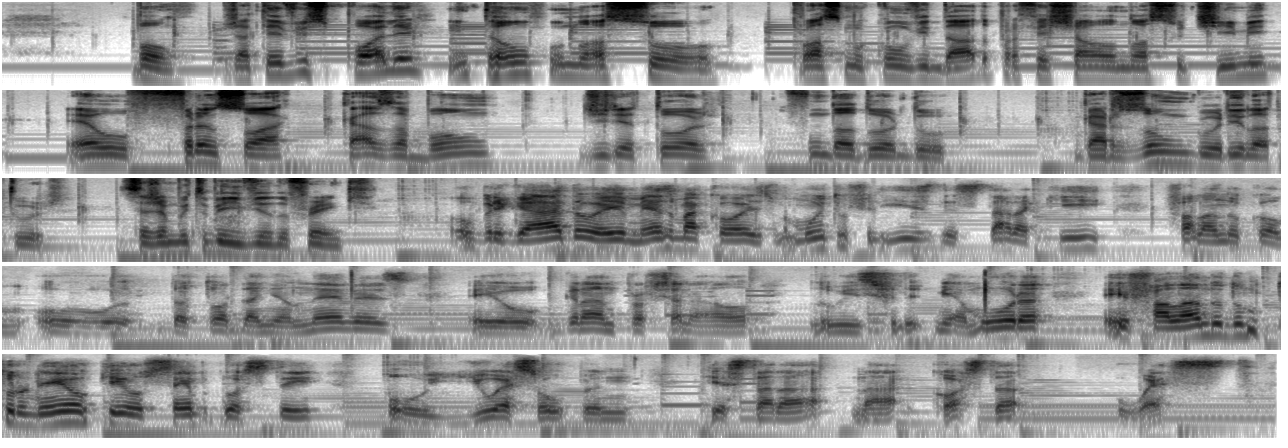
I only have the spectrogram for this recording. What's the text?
Bom, já teve o spoiler, então o nosso próximo convidado para fechar o nosso time é o François Casabon, diretor, fundador do Garzon Gorilla Tour. Seja muito bem-vindo, Frank. Obrigado, é a mesma coisa. Muito feliz de estar aqui falando com o Dr. Daniel Neves e o grande profissional Luiz Felipe Miyamura e falando de um torneio que eu sempre gostei, o US Open que estará na costa oeste.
